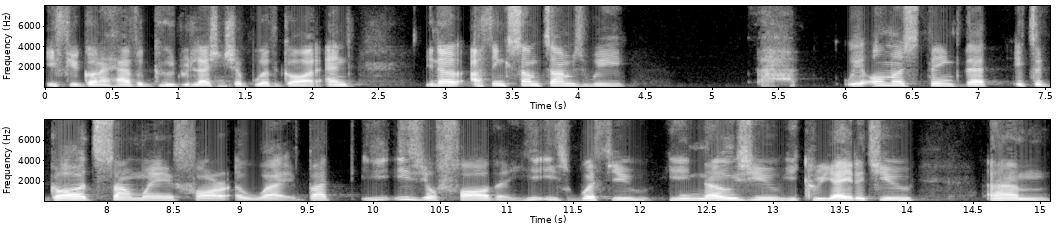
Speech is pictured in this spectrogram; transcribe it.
if you're going to have a good relationship with God. And you know, I think sometimes we we almost think that it's a God somewhere far away, but He is your Father. He is with you. He knows you. He created you. Um,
